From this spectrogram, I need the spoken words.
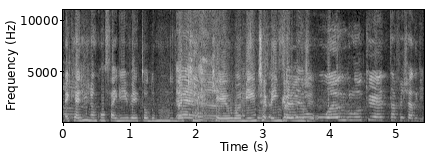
É que a gente não consegue ver todo mundo daqui, É, porque o ambiente é bem grande. O, o ângulo que tá fechado aqui.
